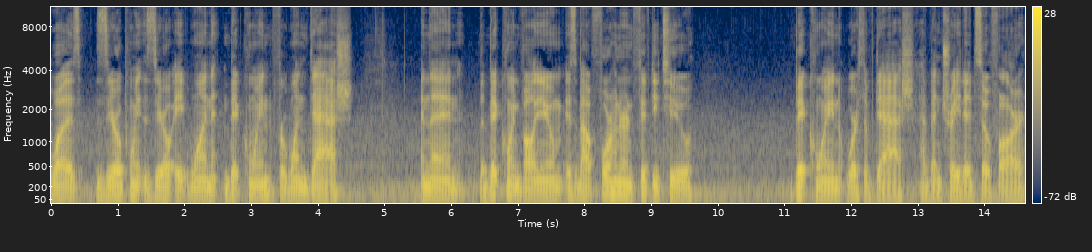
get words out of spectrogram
was 0.081 Bitcoin for one Dash. And then the Bitcoin volume is about 452 Bitcoin worth of Dash have been traded so far.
